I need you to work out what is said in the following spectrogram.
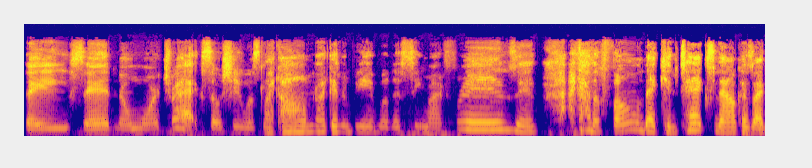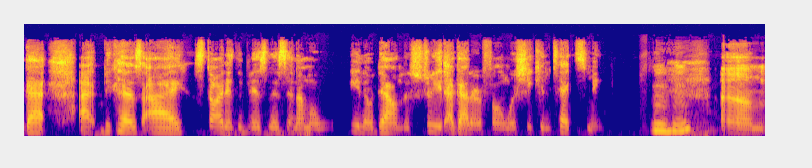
they said no more tracks. So she was like, Oh, I'm not going to be able to see my friends. And I got a phone that can text now because I got, I, because I started the business and I'm a, you know, down the street, I got her phone where she can text me. Mm-hmm. Um,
